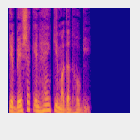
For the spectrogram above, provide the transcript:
کہ بے شک انہیں کی مدد ہوگی۔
